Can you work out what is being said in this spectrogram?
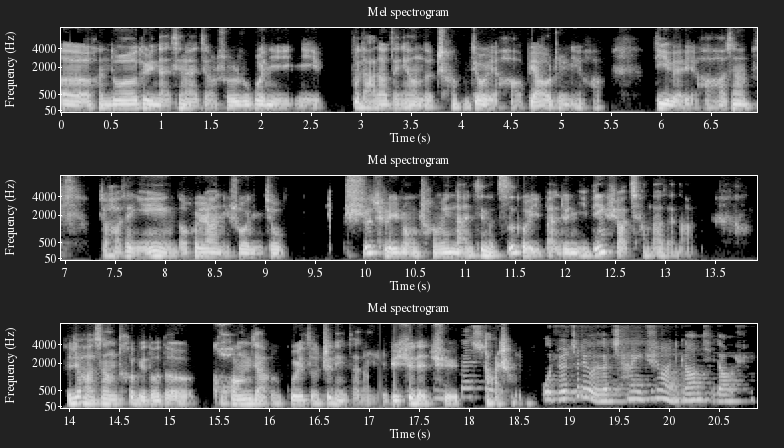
呃，很多对于男性来讲说，如果你你不达到怎样的成就也好、标准也好、地位也好，好像就好像隐隐的会让你说，你就失去了一种成为男性的资格一般，就你一定需要强大在那里。这就好像特别多的框架和规则制定在那里，你必须得去达成。我觉得这里有一个差异，就像你刚刚提到的说，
